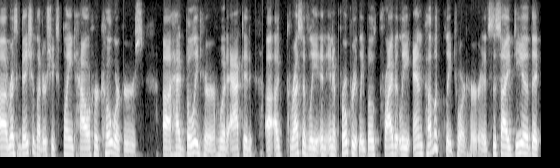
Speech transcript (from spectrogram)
uh, resignation letter, she explained how her coworkers uh, had bullied her, who had acted uh, aggressively and inappropriately, both privately and publicly toward her. It's this idea that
